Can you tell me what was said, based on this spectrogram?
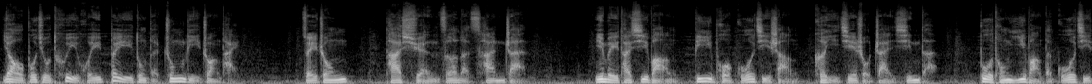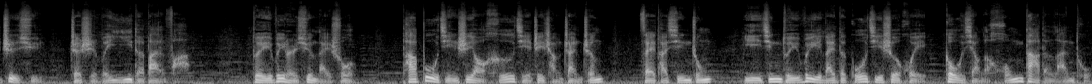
要不就退回被动的中立状态，最终他选择了参战，因为他希望逼迫国际上可以接受崭新的、不同以往的国际秩序，这是唯一的办法。对威尔逊来说，他不仅是要和解这场战争，在他心中已经对未来的国际社会构想了宏大的蓝图。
